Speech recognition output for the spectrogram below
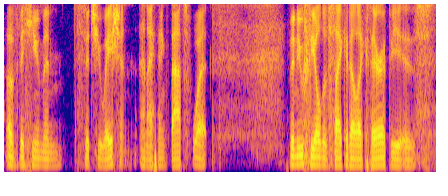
of the human situation. And I think that's what the new field of psychedelic therapy is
